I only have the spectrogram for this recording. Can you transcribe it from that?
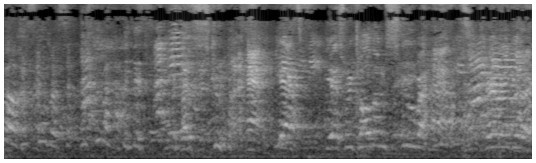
A scuba, scuba hat. A scuba hat. Yes, yes, we call them scuba hats. Very good.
